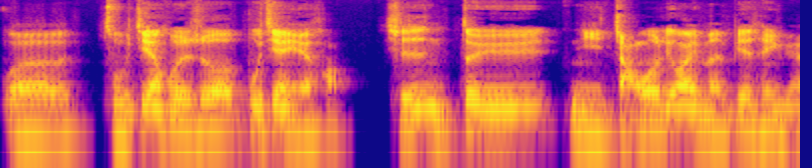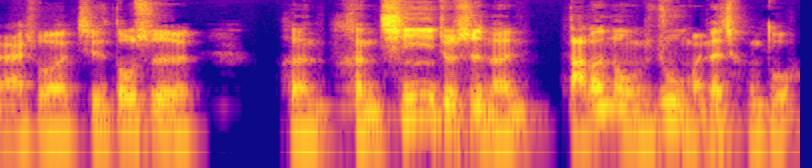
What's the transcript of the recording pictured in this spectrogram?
呃组件或者说部件也好，其实对于你掌握另外一门编程语言来说，其实都是很很轻易就是能达到那种入门的程度。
